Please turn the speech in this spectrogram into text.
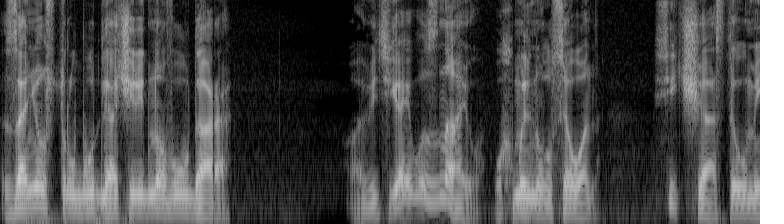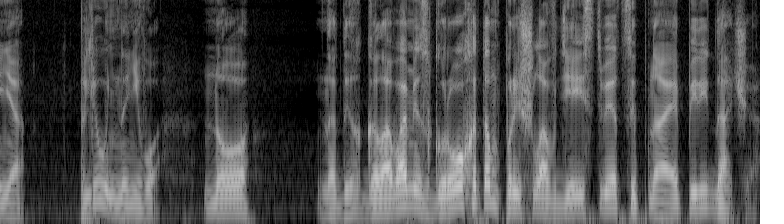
занес трубу для очередного удара. «А ведь я его знаю», — ухмыльнулся он. «Сейчас ты у меня. Плюнь на него. Но...» Над их головами с грохотом пришла в действие цепная передача.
